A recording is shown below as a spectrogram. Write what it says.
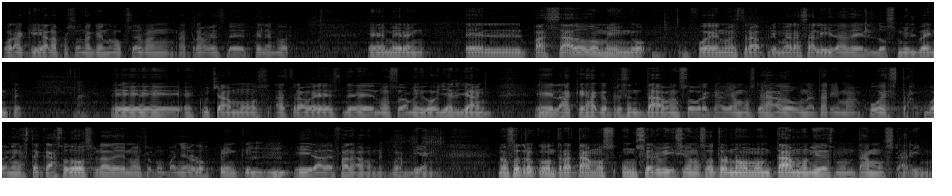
por aquí, a las personas que nos observan a través de Telenor. Eh, miren, el pasado domingo fue nuestra primera salida del 2020. Eh, escuchamos a través de nuestro amigo Yerjan eh, la queja que presentaban sobre que habíamos dejado una tarima puesta. Bueno, en este caso dos, la de nuestro compañero Los Pinky y la de Faraones. Pues bien, nosotros contratamos un servicio, nosotros no montamos ni desmontamos tarima.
